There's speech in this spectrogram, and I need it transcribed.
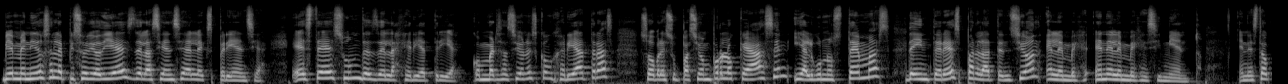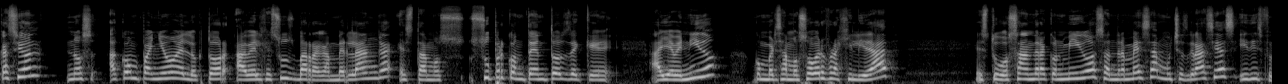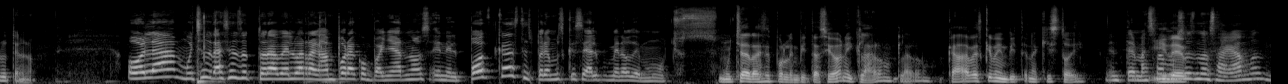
Bienvenidos al episodio 10 de la ciencia de la experiencia. Este es un desde la geriatría, conversaciones con geriatras sobre su pasión por lo que hacen y algunos temas de interés para la atención en el envejecimiento. En esta ocasión nos acompañó el doctor Abel Jesús Barragán Berlanga. Estamos súper contentos de que haya venido. Conversamos sobre fragilidad. Estuvo Sandra conmigo, Sandra Mesa, muchas gracias y disfrútenlo. Hola, muchas gracias, doctora Abel Barragán, por acompañarnos en el podcast. Esperemos que sea el primero de muchos. Muchas gracias por la invitación y claro, claro, cada vez que me inviten aquí estoy. Entre más famosos nos hagamos,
